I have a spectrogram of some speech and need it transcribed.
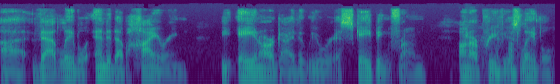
uh, that label ended up hiring the A and R guy that we were escaping from on our previous label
